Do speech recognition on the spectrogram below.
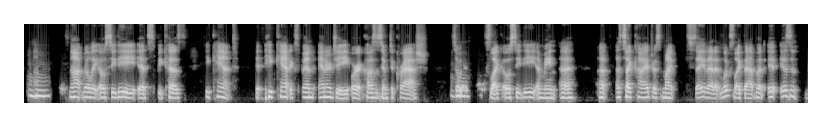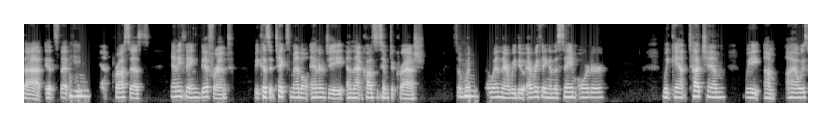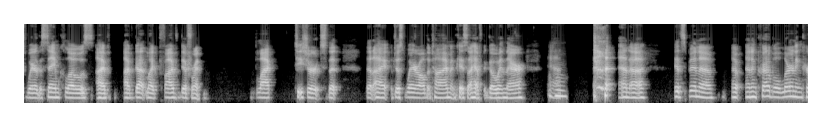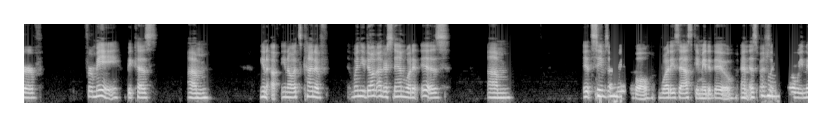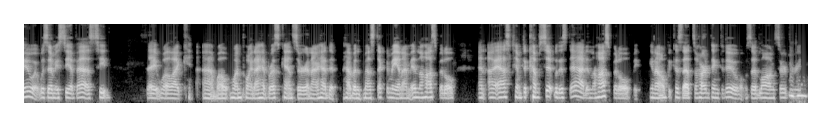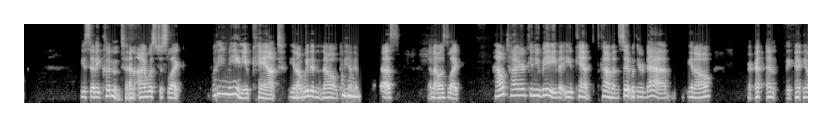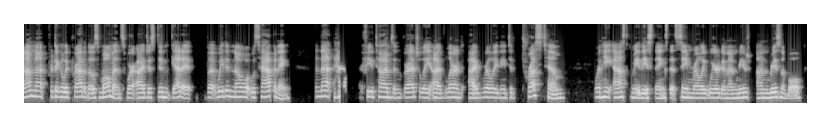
Mhm. it's not really OCD. It's because he can't it, he can't expend energy, or it causes him to crash. So it Mhm. looks like OCD. I mean, uh, a, a psychiatrist might say that it looks like that, but it isn't that. It's that he Mhm. can't process anything different because it takes mental energy, and that causes him to crash. So when Mhm. we go in there, we do everything in the same order. We can't touch him. We um I always wear the same clothes. I've I've got like five different black t-shirts that that I just wear all the time in case I have to go in there. And Mhm. and uh it's been a, a an incredible learning curve for me because um you know you know it's kind of when you don't understand what it is um it seems Mhm. unreasonable what he's asking me to do and especially Mhm. before we knew it was MECFS he'd say well I uh, well at one point I had breast cancer and I had to have a mastectomy and I'm in the hospital and I asked him to come sit with his dad in the hospital you know because that's a hard thing to do it was a long surgery Mhm. he said he couldn't and i was just like what do you mean you can't you know we didn't know that he had Mhm. ms and i was like how tired can you be that you can't come and sit with your dad you know and, and you know I'm not particularly proud of those moments where I just didn't get it, but we didn't know what was happening, and that happened a few times. And gradually, I've learned I really need to trust him when he asked me these things that seem really weird and unre- unreasonable,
